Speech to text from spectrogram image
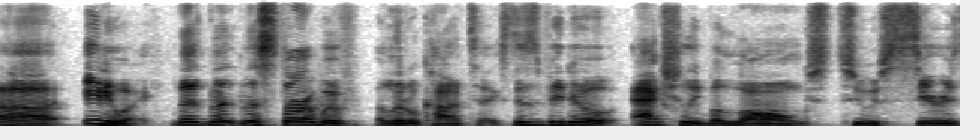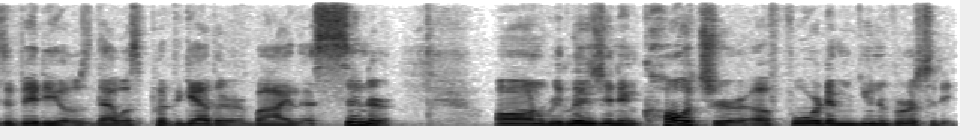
Uh, anyway, let, let, let's start with a little context. This video actually belongs to a series of videos that was put together by the Center on Religion and Culture of Fordham University.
